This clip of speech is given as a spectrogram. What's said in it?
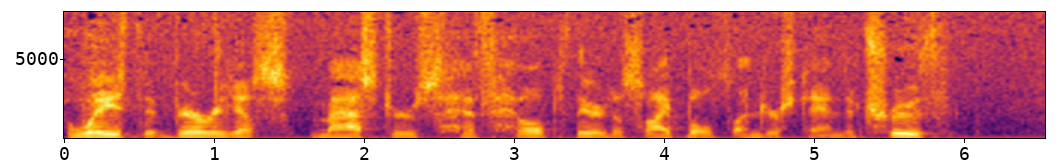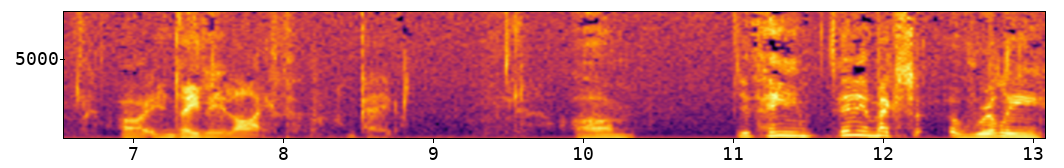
the ways that various masters have helped their disciples understand the truth uh, in daily life. Okay. Um, he, then he makes a really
